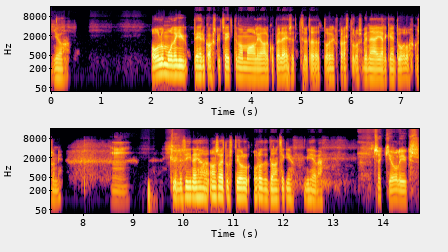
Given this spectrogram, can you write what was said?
Ja ollut muutenkin tehnyt 27 maalia alkupeleissä, että se oli toiseksi paras tulos Venäjän jälkeen tuo lohkossa, niin hmm. kyllä siinä ihan ansaitusti odotetaan sekin vievä. Tsekki oli yksi,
